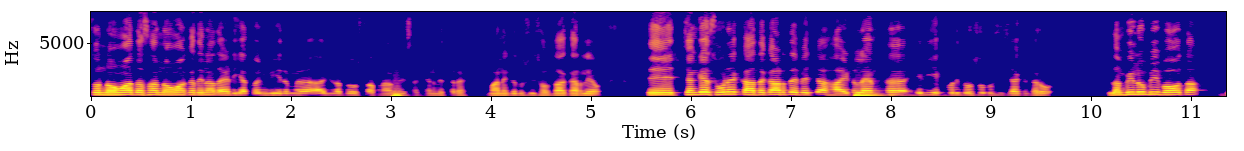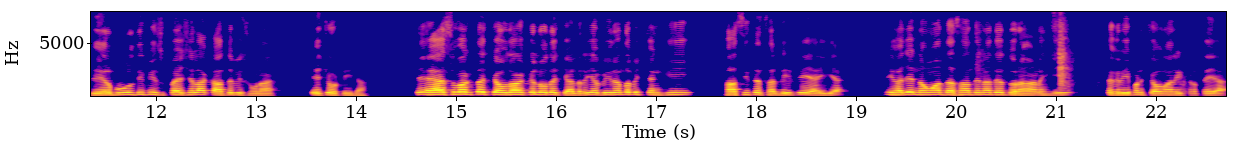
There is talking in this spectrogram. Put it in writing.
ਸੋ ਨੌਵਾਂ ਦਸਾਂ ਨੌਵਾਂ ਕ ਦਿਨਾਂ ਦਾ ਆਈਡੀਆ ਕੋਈ ਮੀਰ ਮੇਰਾ ਜਿਹੜਾ ਦੋਸਤ ਆਪਣਾ ਕੋਈ ਸੱਜਣ ਮਿੱਤਰ ਮੰਨ ਕੇ ਤੁਸੀਂ ਸੌਦਾ ਕਰ ਲਿਓ। ਤੇ ਚੰਗੇ ਸੋਹਣੇ ਕੱਦ ਕਾਠ ਦੇ ਵਿੱਚ ਹਾਈਟ ਲੈਂਥ ਇਹਦੀ ਇੱਕ ਵਾਰੀ ਦੋਸਤੋ ਤੁਸੀਂ ਚੈੱਕ ਕਰੋ। ਲੰਬੀ ਲੰਬੀ ਬਹੁਤ ਆ। ਬੇਲ ਬੂਲ ਦੀ ਵੀ ਸਪੈਸ਼ਲ ਆ ਕੱਦ ਵੀ ਸੋਹਣਾ ਇਹ ਝੋਟੀ ਦਾ। ਤੇ ਇਸ ਵਕਤ 14 ਕਿਲੋ ਤੇ ਚੱਲ ਰਹੀ ਆ। ਵੀਰਾਂ ਦਾ ਵੀ ਚੰਗੀ ਖਾਸੀ ਤਸੱਲੀ ਤੇ ਆਈ ਆ ਵੀ ਹਜੇ 9-10 ਦਿਨਾਂ ਦੇ ਦੌਰਾਨ ਹੀ ਤਕਰੀਬਨ 14 ਲੀਟਰ ਤੇ ਆ।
